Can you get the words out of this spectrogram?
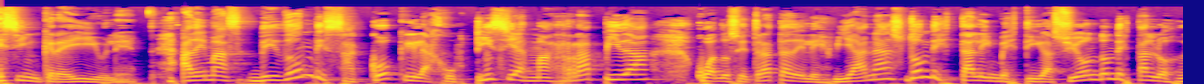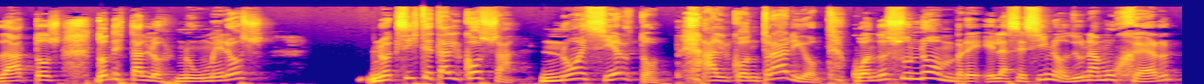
Es increíble. Además, ¿de dónde sacó que la justicia es más rápida cuando se trata de lesbianas? ¿Dónde está la investigación? ¿Dónde están los datos? ¿Dónde están los números? No existe tal cosa, no es cierto. Al contrario, cuando es un hombre el asesino de una mujer,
